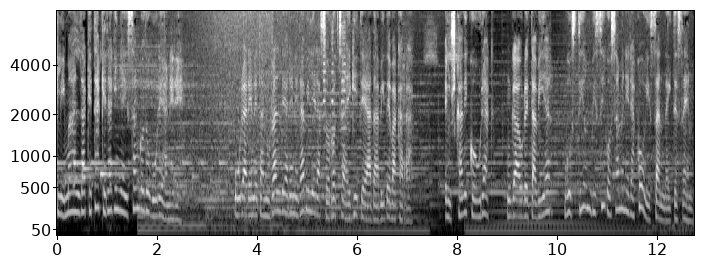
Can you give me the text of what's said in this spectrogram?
Klima aldaketak eragina izango du gurean ere. Uraren eta lurraldearen erabilera zorrotza egitea da bide bakarra. Euskadiko urak, gaur eta bihar, guztion bizi gozamenerako izan daitezen.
